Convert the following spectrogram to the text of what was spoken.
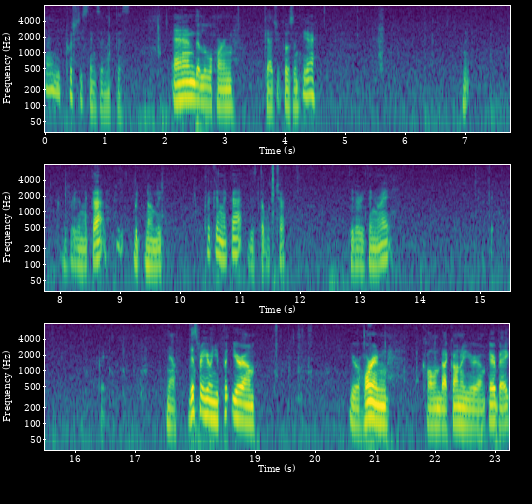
And you push these things in like this. And the little horn gadget goes in here. It goes Straight in like that. Would normally click in like that. Just double check. Did everything right. Okay. Great. Now this right here, when you put your um your horn column back on or your um, airbag,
